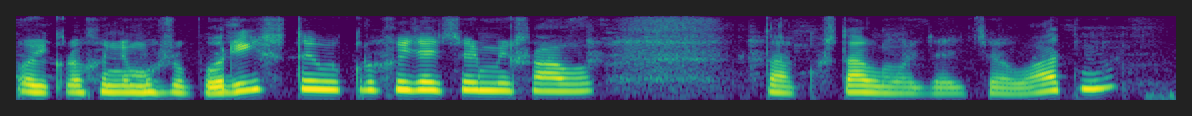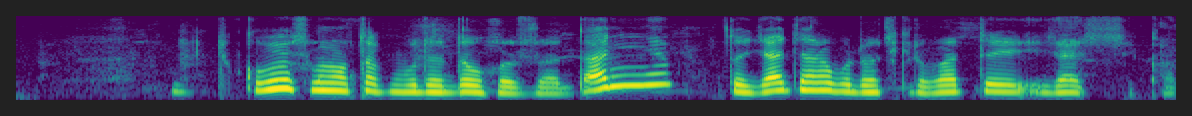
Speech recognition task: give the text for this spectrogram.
Ой, трохи не можу порізати, трохи яйця мішало. Так, ставимо яйця ванну. Колись воно так буде довго завдання, то я зараз буду відкривати ящика.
